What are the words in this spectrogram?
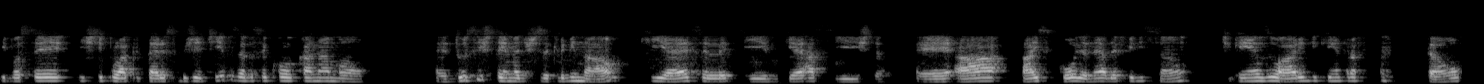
e você estipular critérios subjetivos é você colocar na mão é, do sistema de justiça criminal, que é seletivo, que é racista, é, a, a escolha, né, a definição de quem é usuário e de quem é traficante. Então,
